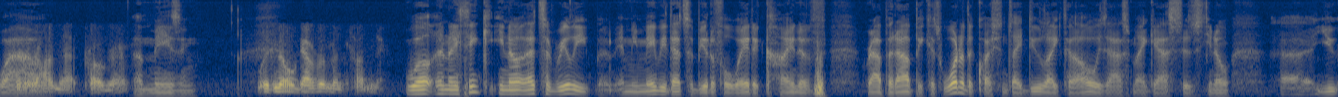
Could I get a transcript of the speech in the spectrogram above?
that are Wow. on that program Amazing. with no government funding. Well, and I think, you know, that's a really, I mean, maybe that's a beautiful way to kind of wrap it up because one of the questions I do like to always ask my guests is, you know, uh, you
